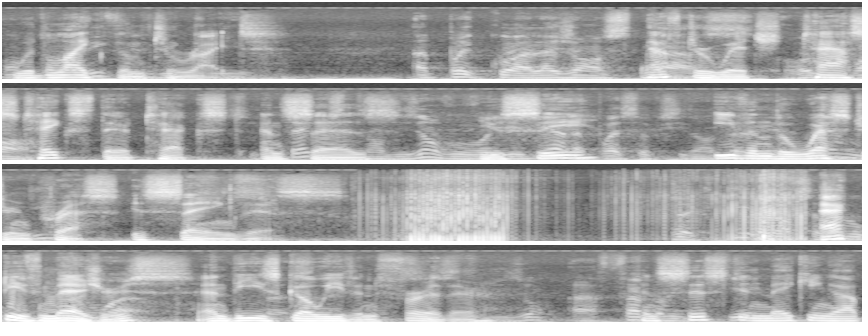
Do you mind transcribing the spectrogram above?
would like them to write. After which, TASS takes their text and says, You see, even the Western press is saying this. Active measures, and these go even further, consist in making up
